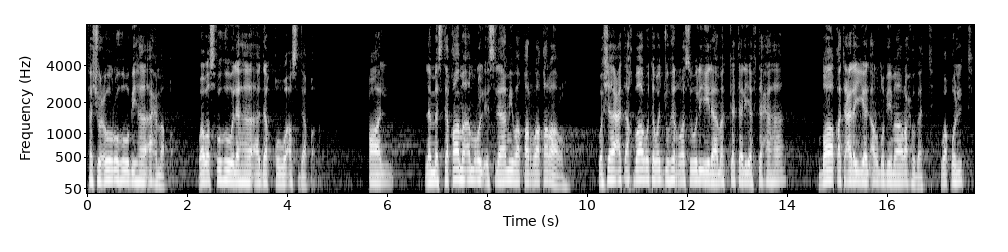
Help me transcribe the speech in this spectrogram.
فشعوره بها أعمق ووصفه لها أدق وأصدق. قال لما استقام أمر الإسلام وقر قراره وشاعت أخبار توجه الرسول إلى مكة ليفتحها ضاقت علي الأرض بما رحبت وقلت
